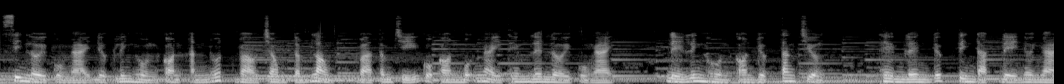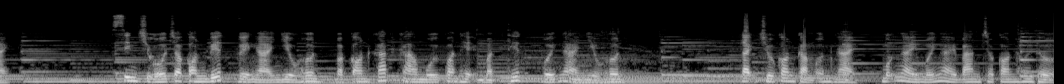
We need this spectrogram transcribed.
Xin lời của Ngài được linh hồn con ăn nuốt vào trong tấm lòng và tâm trí của con mỗi ngày thêm lên lời của Ngài, để linh hồn con được tăng trưởng, thêm lên đức tin đặt để nơi Ngài. Xin Chúa cho con biết về Ngài nhiều hơn và con khát khao mối quan hệ mật thiết với Ngài nhiều hơn. Lạy Chúa con cảm ơn Ngài, mỗi ngày mới ngày ban cho con hơi thở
